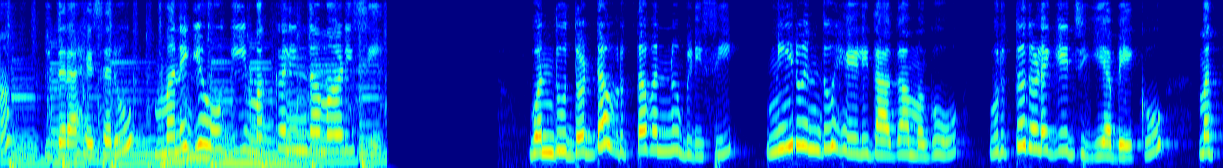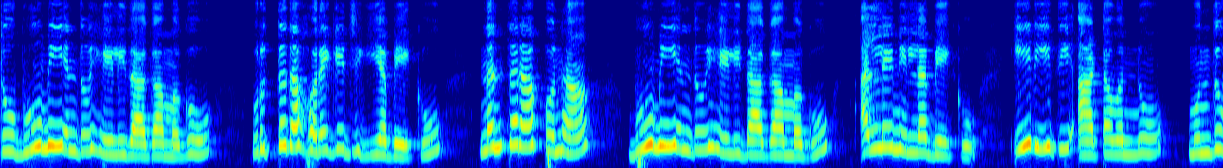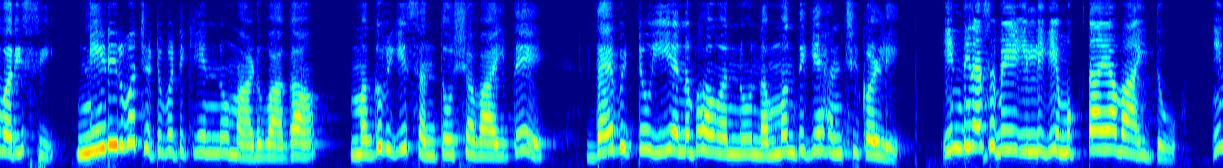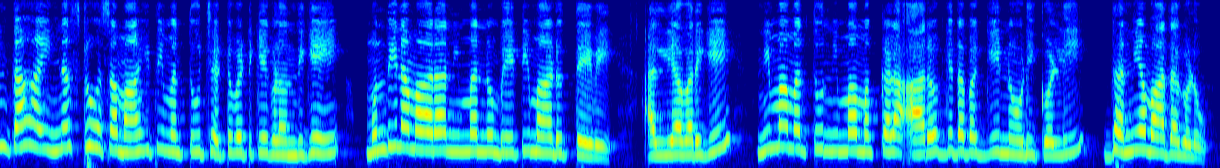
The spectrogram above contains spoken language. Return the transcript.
ಇದರ ಹೆಸರು, ಮನೆಗೆ ಹೋಗಿ ಮಕ್ಕಳಿಂದ ಮಾಡಿಸಿ. ಒಂದು ದೊಡ್ಡ ವೃತ್ತವನ್ನು ಬಿಡಿಸಿ, ನೀರು ಎಂದು ಹೇಳಿದಾಗ ಮಗು ವೃತ್ತದೊಳಗೆ ಜಿಗಿಯಬೇಕು ಮತ್ತು ಭೂಮಿ ಎಂದು ಹೇಳಿದಾಗ ಮಗು ವೃತ್ತದ ಹೊರಗೆ ಜಿಗಿಯಬೇಕು, ನಂತರ ಪುನಃ ಭೂಮಿ ಎಂದು ಹೇಳಿದಾಗ ಮಗು ಅಲ್ಲೇ ನಿಲ್ಲಬೇಕು. ಈ ರೀತಿ ಆಟವನ್ನು ಮುಂದುವರಿಸಿ. ನೀಡಿರುವ ಚಟುವಟಿಕೆಯನ್ನು ಮಾಡುವಾಗ ಮಗುವಿಗೆ ಸಂತೋಷವಾಯಿತೇ? ದಯವಿಟ್ಟು ಈ ಅನುಭವವನ್ನು ನಮ್ಮೊಂದಿಗೆ ಹಂಚಿಕೊಳ್ಳಿ. ಇಂದಿನ ಸಭೆ ಇಲ್ಲಿಗೆ ಮುಕ್ತಾಯವಾಯಿತು. ಇಂತಹ ಇನ್ನಷ್ಟು ಹೊಸ ಮಾಹಿತಿ ಮತ್ತು ಚಟುವಟಿಕೆಗಳೊಂದಿಗೆ ಮುಂದಿನ ವಾರ ನಿಮ್ಮನ್ನು ಭೇಟಿ ಮಾಡುತ್ತೇವೆ. ಅಲ್ಲಿಯವರೆಗೆ ನಿಮ್ಮ ಮತ್ತು ನಿಮ್ಮ ಮಕ್ಕಳ ಆರೋಗ್ಯದ ಬಗ್ಗೆ ನೋಡಿಕೊಳ್ಳಿ. ಧನ್ಯವಾದಗಳು.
